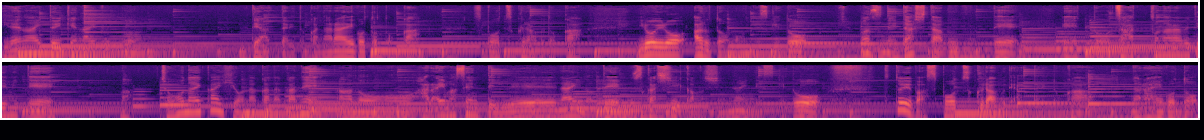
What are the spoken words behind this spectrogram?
入れないといけない部分であったりとか習い事とかスポーツクラブとかいろいろあると思うんですけどまずね出した部分で、えーと、ざっと並べてみて、町内会費をなかなかね、あの、払いませんって言えないので難しいかもしれないんですけど例えばスポーツクラブであったりとか習い事。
